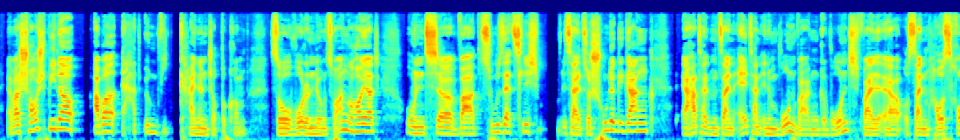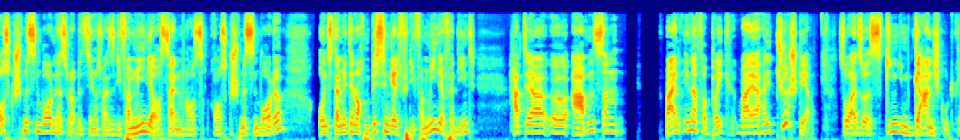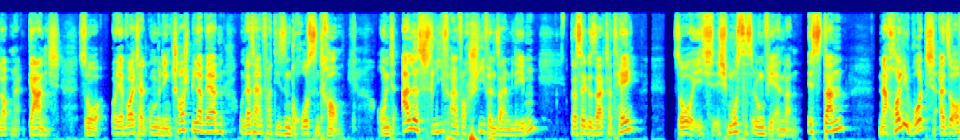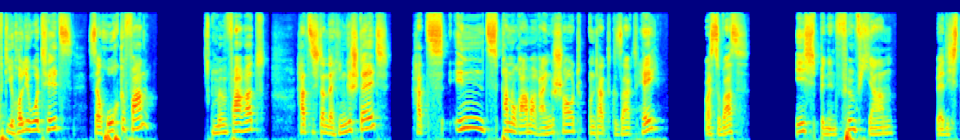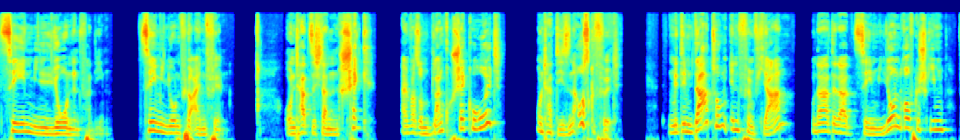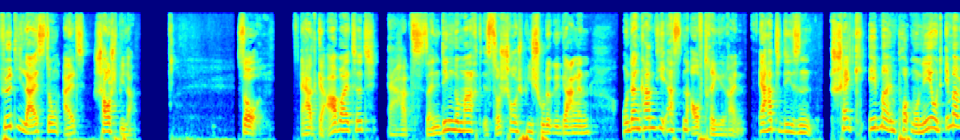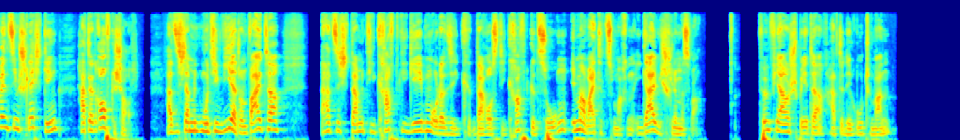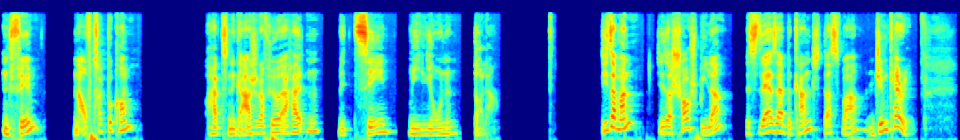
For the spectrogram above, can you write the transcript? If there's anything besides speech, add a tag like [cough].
Er war Schauspieler, aber er hat irgendwie keinen Job bekommen. So, wurde nirgendwo angeheuert und äh, war zusätzlich, ist halt zur Schule gegangen. Er hat halt mit seinen Eltern in einem Wohnwagen gewohnt, weil er aus seinem Haus rausgeschmissen worden ist oder beziehungsweise die Familie aus seinem Haus rausgeschmissen wurde. Und damit er noch ein bisschen Geld für die Familie verdient, hat er äh, abends dann bei in der Fabrik war er halt Türsteher. So, also es ging ihm gar nicht gut, glaubt mir, gar nicht. So, und er wollte halt unbedingt Schauspieler werden und hatte einfach diesen großen Traum. Und alles lief einfach schief in seinem Leben, dass er gesagt hat, hey, so, ich, ich muss das irgendwie ändern. Ist dann nach Hollywood, also auf die Hollywood Hills, ist er hochgefahren mit dem Fahrrad, hat sich dann dahingestellt, hat ins Panorama reingeschaut und hat gesagt, hey, weißt du was? Ich bin in fünf Jahren, werde ich 10 Millionen verdienen. 10 Millionen für einen Film. Und hat sich dann einen Scheck, einfach so einen Blankoscheck geholt und hat diesen ausgefüllt. Mit dem Datum in fünf Jahren und dann hat er da 10 Millionen draufgeschrieben für die Leistung als Schauspieler. So, er hat gearbeitet, er hat sein Ding gemacht, ist zur Schauspielschule gegangen und dann kamen die ersten Aufträge rein. Er hatte diesen Scheck immer im Portemonnaie und immer wenn es ihm schlecht ging, hat er draufgeschaut. Hat sich damit motiviert und weiter hat sich damit die Kraft gegeben oder sie, daraus die Kraft gezogen, immer weiterzumachen, egal wie schlimm es war. Fünf Jahre später hatte der gute Mann einen Film, einen Auftrag bekommen, hat eine Gage dafür erhalten mit 10 Millionen Dollar. Dieser Mann, dieser Schauspieler, ist sehr, sehr bekannt. Das war Jim Carrey.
